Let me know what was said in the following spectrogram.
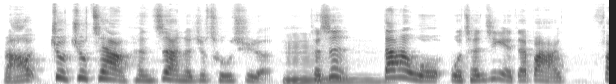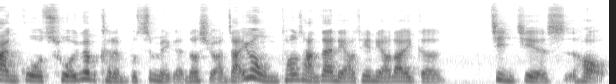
然后就就这样很自然的就出去了。嗯可是当然我我曾经也在吧台犯过错，因为可能不是每个人都喜欢这样，因为我们通常在聊天聊到一个境界的时候。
